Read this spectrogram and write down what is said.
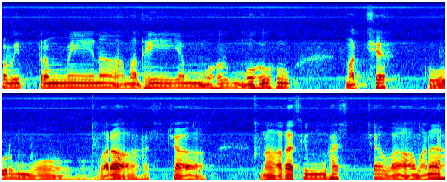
पवित्रं मे नामधेयं मुहुर्मुहुः मत्स्यः कूर्मो वराहश्च नारसिंहश्च वामनः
